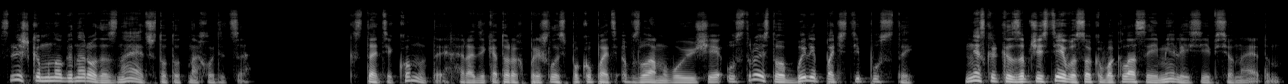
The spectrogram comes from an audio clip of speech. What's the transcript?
Слишком много народа знает, что тут находится. Кстати, комнаты, ради которых пришлось покупать взламывающее устройство, были почти пусты. Несколько запчастей высокого класса имелись, и все на этом.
